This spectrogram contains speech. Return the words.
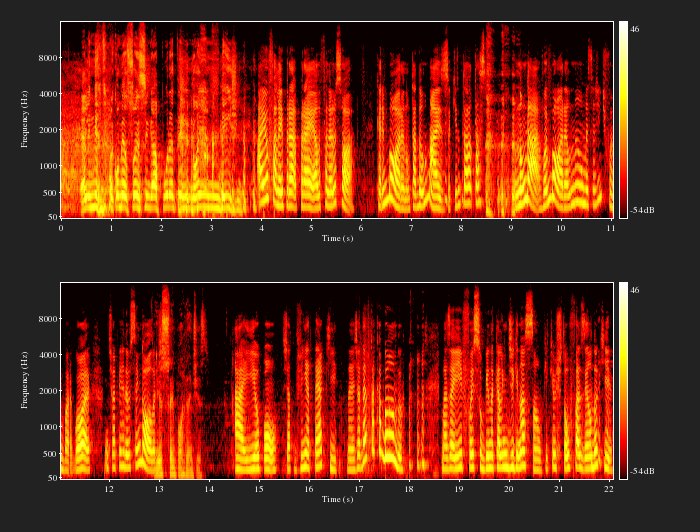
ela emendou, ela começou em Singapura, terminou em Beijing. Aí eu falei pra, pra ela, falei, olha só, quero ir embora, não tá dando mais, isso aqui não tá, tá- Não dá, vou embora. Ela, não, mas se a gente for embora agora, a gente vai perder os 100 dólares. Isso é importante, isso. Aí eu, bom, já vim até aqui, né? Já deve estar acabando. Mas aí foi subindo aquela indignação. O que, que eu estou fazendo aqui?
